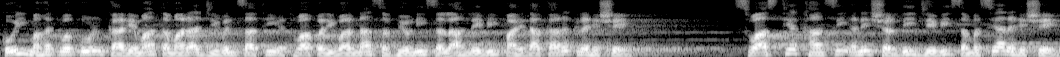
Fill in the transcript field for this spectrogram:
કોઈ મહત્વપૂર્ણ કાર્યમાં તમારા જીવનસાથી અથવા પરિવારના સભ્યોની સલાહ લેવી ફાયદાકારક રહેશે. સ્વાસ્થ્ય ખાંસી અને શરદી જેવી સમસ્યા રહેશે.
